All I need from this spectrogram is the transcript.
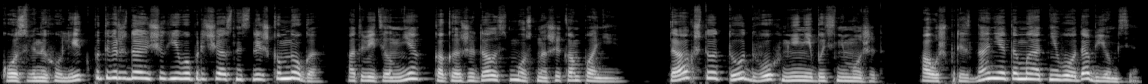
Косвенных улик, подтверждающих его причастность, слишком много, ответил мне, как и ожидалось, мозг нашей компании. Так что тут двух мнений быть не может. А уж признание-то мы от него добьемся.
